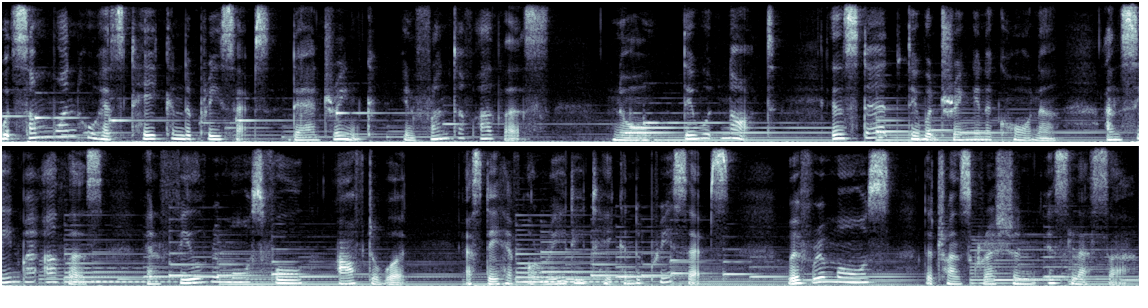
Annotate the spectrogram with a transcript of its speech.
Would someone who has taken the precepts dare drink in front of others? No, they would not. Instead, they would drink in a corner, unseen by others, and feel remorseful afterward, as they have already taken the precepts. With remorse, the transgression is lesser.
